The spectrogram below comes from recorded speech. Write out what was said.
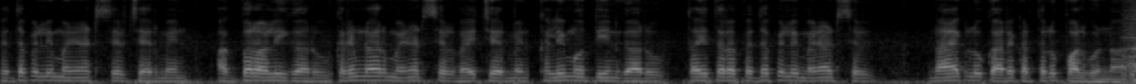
Peddapalli minority cell chairman Akbar Ali గారు Karimnagar minority cell vice chairman Kaleemuddin గారు తదితర పెద్దపల్లి మైనార్టీ సెల్ నాయకులు కార్యకర్తలు పాల్గొన్నారు.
